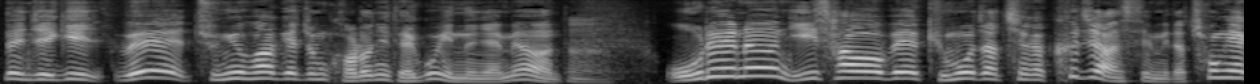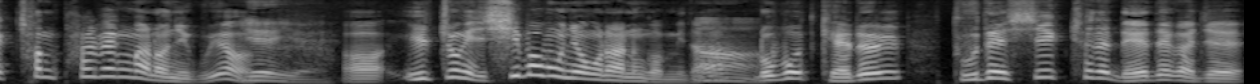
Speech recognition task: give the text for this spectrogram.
근데 이제 이게 왜 중요하게 좀 거론이 되고 있느냐면 음. 올해는 이 사업의 규모 자체가 크지 않습니다. 총액 1,800만 원이고요. 예, 예. 어, 일종의 시범 운영을 하는 겁니다. 아. 로봇 개를 두 대씩 최대 네 대가 이제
